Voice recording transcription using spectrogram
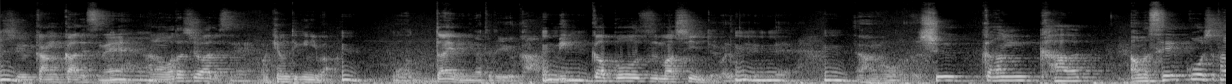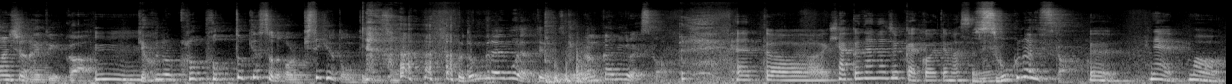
うん。習慣化ですね、あの私はですね基本的には、うん。もう大の苦手というか、うんうん。三日坊主マシーンと呼ばれているんで、うんうんあの習慣化あんま成功した試しはないというか、うんうん逆に俺このポッドキャストとか俺奇跡だと思ってるんですよ。これどんぐらいもうやってるんですか？何回目ぐらいですか？えっと170回超えてますね。すごくないですか？うんねも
